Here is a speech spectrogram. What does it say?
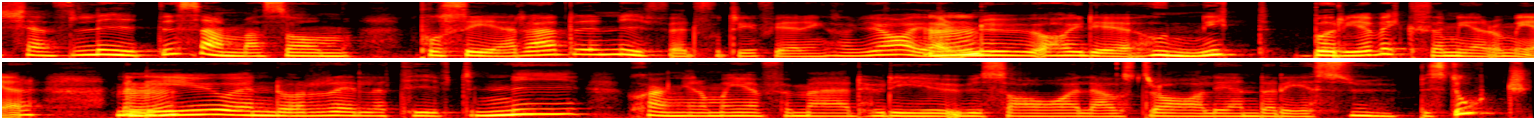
känns lite samma som poserad nyfödd fotografering som jag gör. Mm. Nu har ju det hunnit börja växa mer och mer. Men Mm. det är ju ändå en relativt ny genre om man jämför med hur det är i USA eller Australien där det är superstort.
